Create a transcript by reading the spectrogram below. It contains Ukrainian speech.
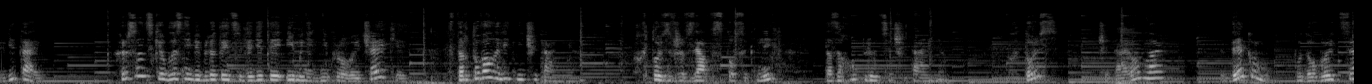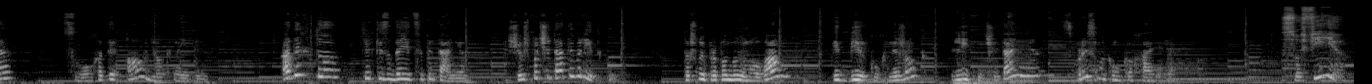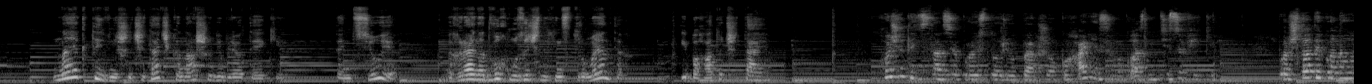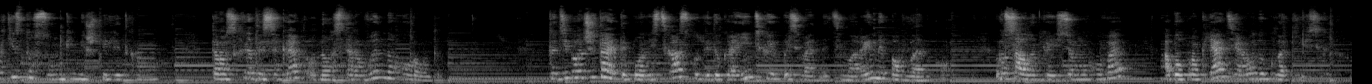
Вітаю! В Херсонській обласній бібліотеці для дітей імені Дніпрової чайки стартували літні читання. Хтось вже взяв стоси книг та захоплюється читанням. Хтось читає онлайн. Декому подобається слухати аудіокниги. А дехто тільки задається питанням, що ж почитати влітку. Тож ми пропонуємо вам підбірку книжок Літні читання з присмаком кохання. Софія найактивніша читачка нашої бібліотеки. Танцює, грає на двох музичних інструментах і багато читає. Хочете дізнатися про історію першого кохання семикласниці Софіки, прочитати про нелегкі стосунки між підлітками та розкрити секрет одного старовинного роду? Тоді прочитайте повість сказку від української письменниці Марини Павленко Русаленька із сьомого В або Прокляття роду Клаківських.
